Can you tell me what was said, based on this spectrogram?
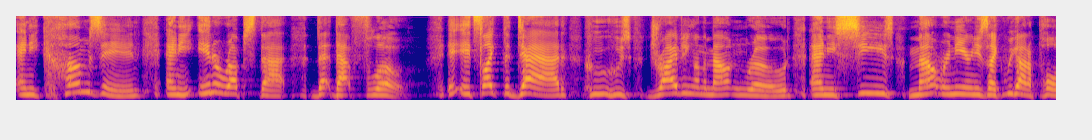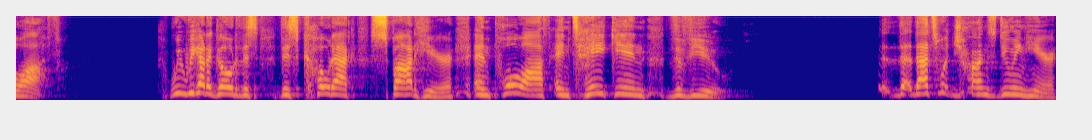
And he comes in and he interrupts that, that, that flow. It's like the dad who, who's driving on the mountain road and he sees Mount Rainier and he's like, we got to pull off We, we got to go to this, this Kodak spot here and pull off and take in the view. Th- that's what John's doing here.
